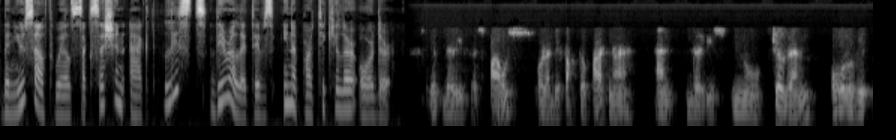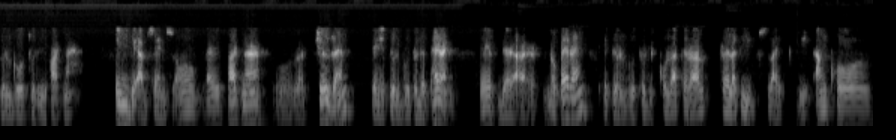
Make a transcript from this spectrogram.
the New South Wales Succession Act lists the relatives in a particular order. If there is a spouse or a de facto partner and there is no children, all of it will go to the partner. In the absence of a partner or children, then it will go to the parents. If there are no parents, it will go to the collateral relatives like the uncle,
